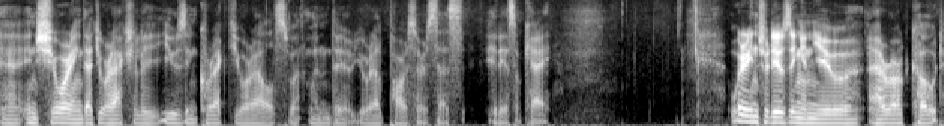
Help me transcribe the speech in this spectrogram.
ensuring that you're actually using correct URLs when, when the URL parser says it is okay. We're introducing a new error code,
